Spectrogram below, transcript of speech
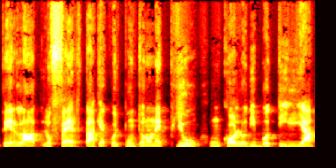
per la, l'offerta, che a quel punto non è più un collo di bottiglia,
